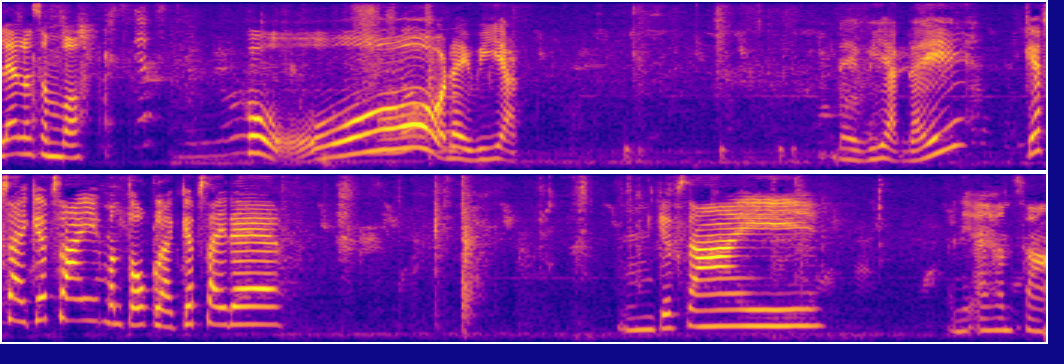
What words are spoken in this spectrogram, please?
แล้วเราสมบอโหได้เวิอยากได้เวิอยากได้ เก็บใส่เก็บใส่มันตกแหละเก็บใส่แดอืม เก็บไซอันนี้ไอฮันสา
